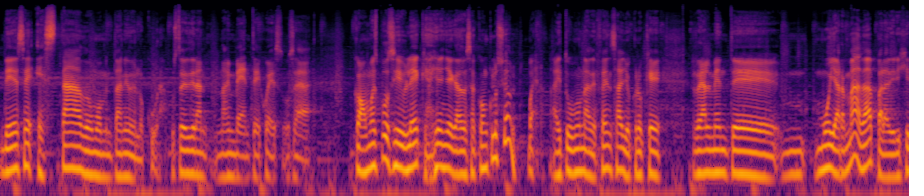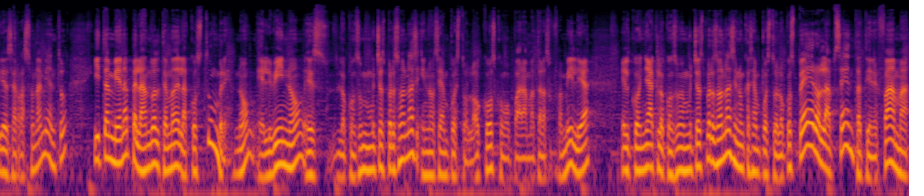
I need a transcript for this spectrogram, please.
de ese estado momentáneo de locura. Ustedes dirán, no invente, juez, o sea, ¿cómo es posible que hayan llegado a esa conclusión? Bueno, ahí tuvo una defensa, yo creo que realmente muy armada para dirigir ese razonamiento y también apelando al tema de la costumbre, ¿no? El vino es lo consumen muchas personas y no se han puesto locos como para matar a su familia. El coñac lo consumen muchas personas y nunca se han puesto locos, pero la absenta tiene fama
